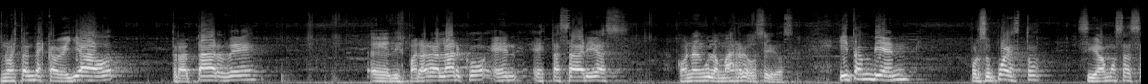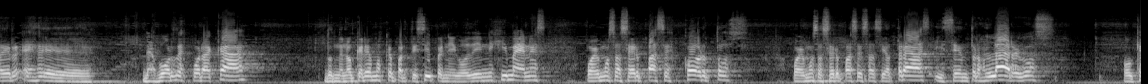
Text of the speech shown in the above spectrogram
no es tan descabellado tratar de eh, disparar al arco en estas áreas con ángulos más reducidos. Y también, por supuesto, si vamos a hacer eh, desbordes por acá, donde no queremos que participen ni Godín ni Jiménez, podemos hacer pases cortos, podemos hacer pases hacia atrás y centros largos, ¿ok?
